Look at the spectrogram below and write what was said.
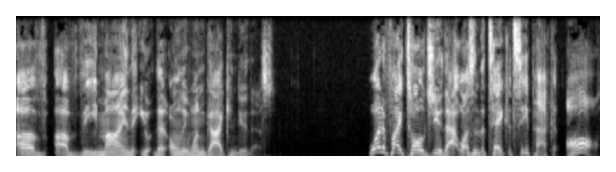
of of the mind that you that only one guy can do this. What if I told you that wasn't the take at CPAC at all?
